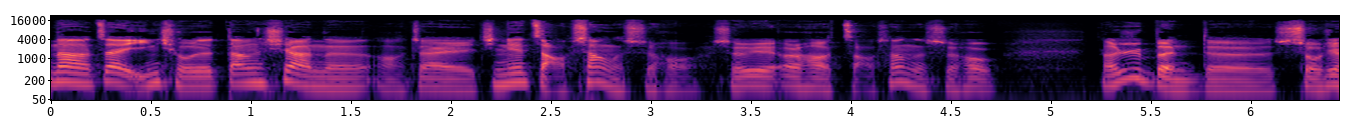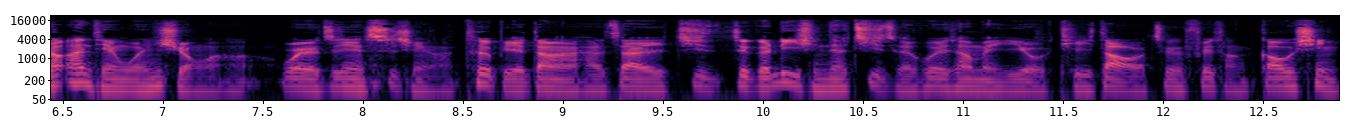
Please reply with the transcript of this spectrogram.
那在赢球的当下呢，哦，在今天早上的时候，十二月二号早上的时候，那日本的首相岸田文雄啊，为了这件事情啊，特别当然还在记这个例行的记者会上面也有提到，这个非常高兴。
